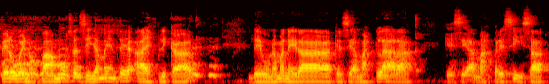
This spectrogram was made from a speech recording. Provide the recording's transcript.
Pero bueno, vamos sencillamente a explicar de una manera que sea más clara, que sea más precisa,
